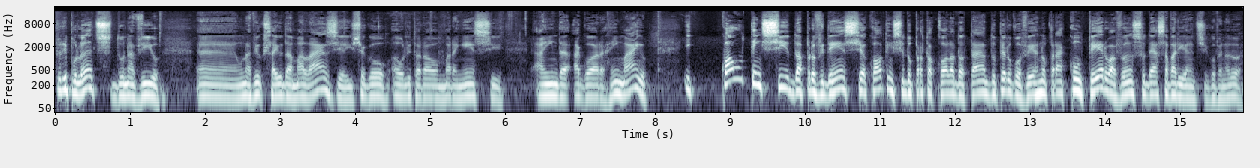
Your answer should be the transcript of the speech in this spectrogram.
tripulantes do navio, uh, um navio que saiu da Malásia e chegou ao litoral maranhense ainda agora em maio. E qual tem sido a providência, qual tem sido o protocolo adotado pelo governo para conter o avanço dessa variante, governador?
